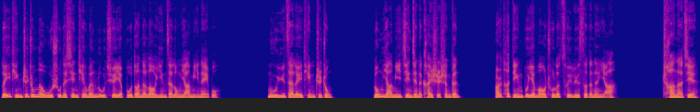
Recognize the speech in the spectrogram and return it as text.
雷霆之中那无数的先天纹路却也不断的烙印在龙牙米内部。沐浴在雷霆之中，龙牙米渐渐的开始生根。而它顶部也冒出了翠绿色的嫩芽，刹那间，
